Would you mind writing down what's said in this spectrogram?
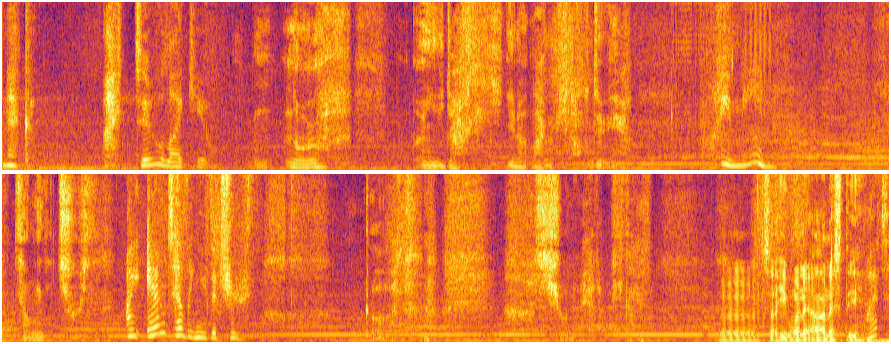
Nick, I do like you. No, you don't. You don't like me at all, do you? What do you mean? Tell me the truth. I am telling you the truth. God, I sure know how to pick 'em. Mm, so he wanted honesty. What?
